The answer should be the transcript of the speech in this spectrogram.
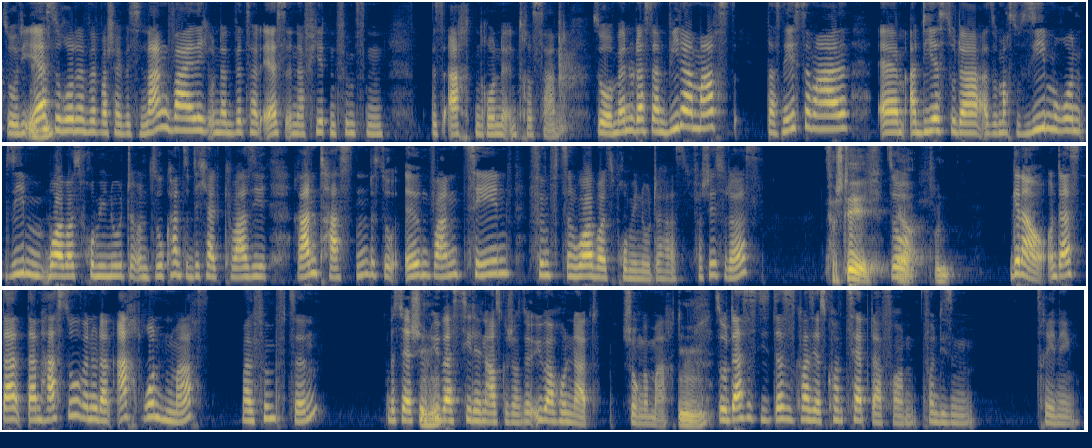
So, die erste Runde wird wahrscheinlich ein bisschen langweilig und dann wird's halt erst in der vierten, fünften bis achten Runde interessant. So, und wenn du das dann wieder machst, das nächste Mal ähm, addierst du da, also machst du sieben Runden, sieben Wallballs pro Minute und so kannst du dich halt quasi rantasten, bis du irgendwann 10, 15 Wallballs pro Minute hast. Verstehst du das? Verstehe ich. So. Ja. Und Genau, und das, da, dann hast du, wenn du dann acht Runden machst, mal 15, bist du ja schon übers Ziel hinausgeschossen, also über 100 schon gemacht. So, das ist, die, das ist quasi das Konzept davon, von diesem Training.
